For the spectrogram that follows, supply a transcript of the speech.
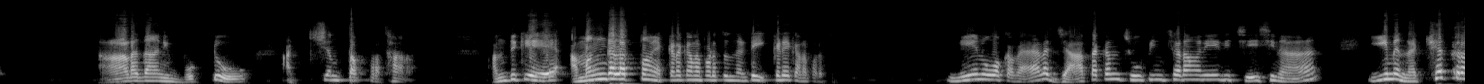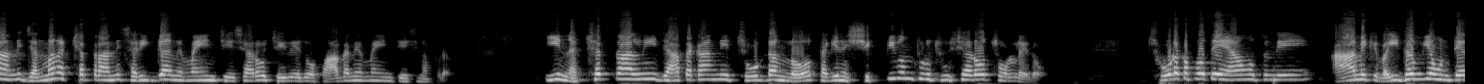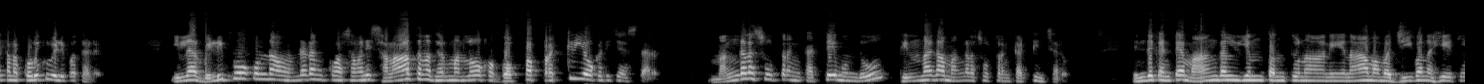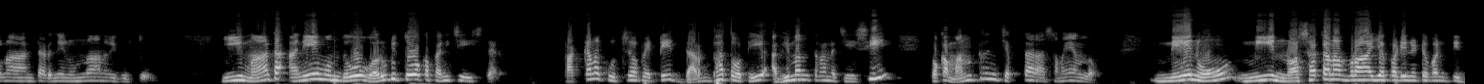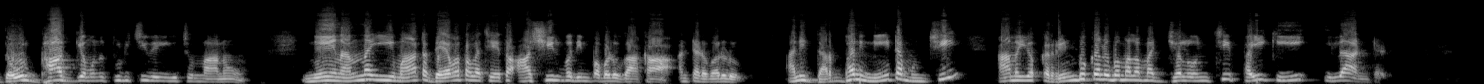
ఆడదాని బొట్టు అత్యంత ప్రధానం. అందుకే అమంగళత్వం ఎక్కడ కనపడుతుందంటే ఇక్కడే కనపడుతుంది. నేను ఒకవేళ జాతకం చూపించడం అనేది చేసినా ఈమె నక్షత్రాన్ని జన్మ నక్షత్రాన్ని సరిగ్గా నిర్ణయం చేశారో చేయలేదో పాద నిర్ణయం చేసినప్పుడు ఈ నక్షత్రాల్ని జాతకాన్ని చూడడంలో తగిన శక్తివంతుడు చూశాడో చూడలేదో. చూడకపోతే ఏమవుతుంది? ఆమెకి వైధవ్యం ఉంటే తన కొడుకు వెళ్ళిపోతాడు. ఇలా వెళ్ళిపోకుండా ఉండడం కోసమని సనాతన ధర్మంలో ఒక గొప్ప ప్రక్రియ ఒకటి చేస్తారు. మంగళసూత్రం కట్టే ముందు తిన్నగా మంగళసూత్రం కట్టించరు. ఎందుకంటే మాంగళ్యం తంతునా నేనా మమ జీవన హేతునా అంటాడు. నేను ఉన్నానని గుర్తు. ఈ మాట అనే ముందు వరుడితో ఒక పని చేయిస్తారు. పక్కన కూర్చోపెట్టి దర్భతోటి అభిమంత్రణ చేసి ఒక మంత్రం చెప్తారు ఆ సమయంలో. నేను నీ నొసతన వ్రాయపడినటువంటి దౌర్భాగ్యమును తుడిచివేయుచున్నాను. నేనన్న ఈ మాట దేవతల చేత ఆశీర్వదింపబడుగాక అంటాడు వరుడు. అని దర్భని నీట ముంచి ఆమె యొక్క రెండు కనుబొమల మధ్యలోంచి పైకి ఇలా అంటాడు.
